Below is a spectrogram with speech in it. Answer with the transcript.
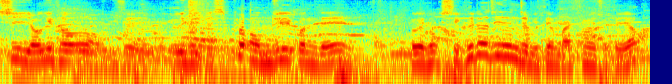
혹시 여기서 이제 여기서 이제 시표가 움직일 건데 여기 혹시 흐려지는 점 있으면 말씀해 주세요.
